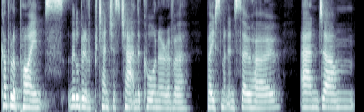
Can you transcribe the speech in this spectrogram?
A couple of pints, a little bit of a pretentious chat in the corner of a basement in Soho and um,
